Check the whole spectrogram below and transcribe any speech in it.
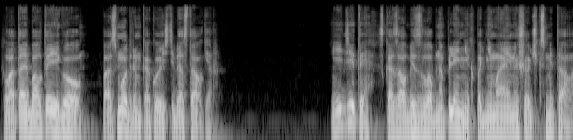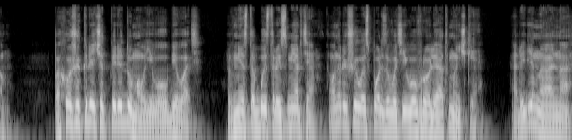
Хватай болты и гоу. Посмотрим, какой из тебя сталкер». «Иди ты», — сказал беззлобно пленник, поднимая мешочек с металлом. Похоже, Кречет передумал его убивать. Вместо быстрой смерти он решил использовать его в роли отмычки. Оригинально.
